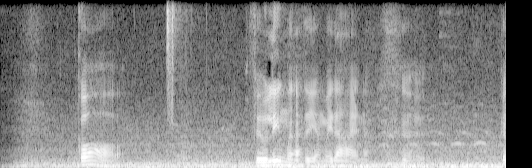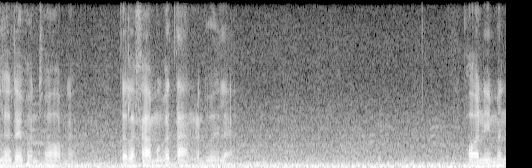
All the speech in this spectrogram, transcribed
ๆ ก็ฟีลลิ่งมันอาจจะยังไม่ได้นะ ก็แล้วแต่คนชอบนะ แต่ราคามันก็ต่างกันด้วยแหละ เพราะอันนี้มัน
